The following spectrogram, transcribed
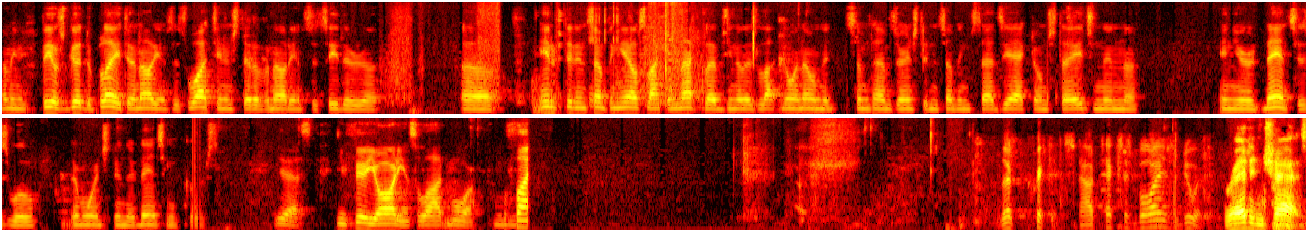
I mean, it feels good to play to an audience that's watching instead of an audience that's either uh, uh, interested in something else, like in nightclubs. You know, there's a lot going on that sometimes they're interested in something besides the act on stage, and then uh, in your dances, well, they're more interested in their dancing, of course. Yes, you feel your audience a lot more. Well, fine. The Crickets. Now, Texas boys, do it. Red and chat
